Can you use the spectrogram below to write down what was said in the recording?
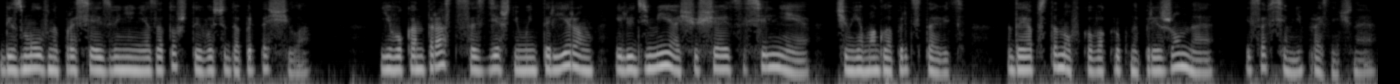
безмолвно прося извинения за то, что его сюда притащила. Его контраст со здешним интерьером и людьми ощущается сильнее, чем я могла представить, да и обстановка вокруг напряженная и совсем не праздничная.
